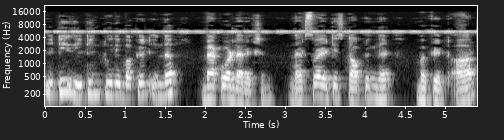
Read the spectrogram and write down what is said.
it is hitting to the bucket in the backward direction. That's why it is stopping that bucket or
